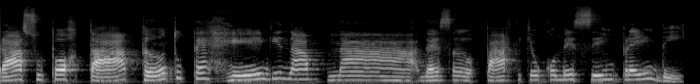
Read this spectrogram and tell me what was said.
para suportar tanto perrengue na, na, nessa parte que eu comecei a empreender.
